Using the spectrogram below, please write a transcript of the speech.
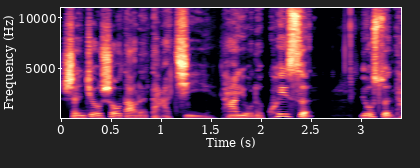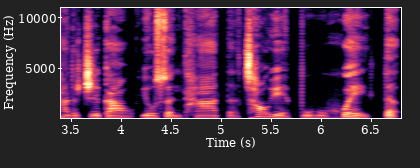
神就受到了打击，他有了亏损，有损他的至高，有损他的超越，不会的。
